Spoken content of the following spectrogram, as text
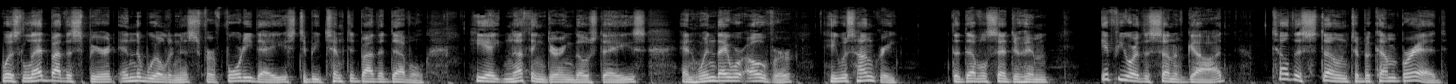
was led by the Spirit in the wilderness for forty days to be tempted by the devil. He ate nothing during those days, and when they were over, he was hungry. The devil said to him, If you are the Son of God, tell this stone to become bread.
